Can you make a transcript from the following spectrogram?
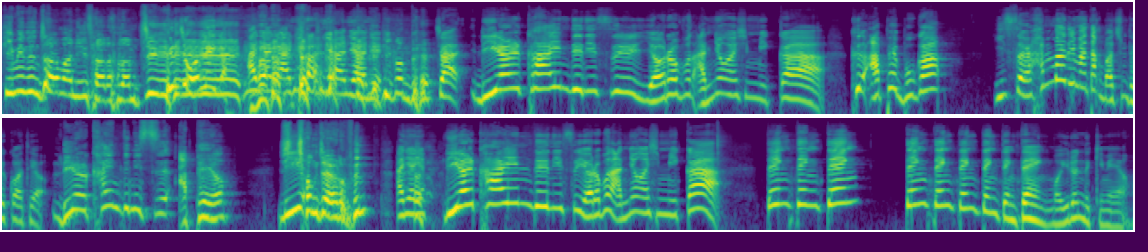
힘 있는 자만이 살아남지. 그렇죠. 원래 이거 아니 아니 아니 아니 아니 아니. 이건데. 자, real kindness 여러분 안녕하십니까? 그 앞에 뭐가 있어요. 한 마디만 딱 맞추면 될 것 같아요. real kindness 앞에요 리 시청자 여러분. 아니 아니. real kindness 여러분 안녕하십니까? 땡땡땡 땡땡땡땡땡땡 뭐 이런 느낌이에요.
